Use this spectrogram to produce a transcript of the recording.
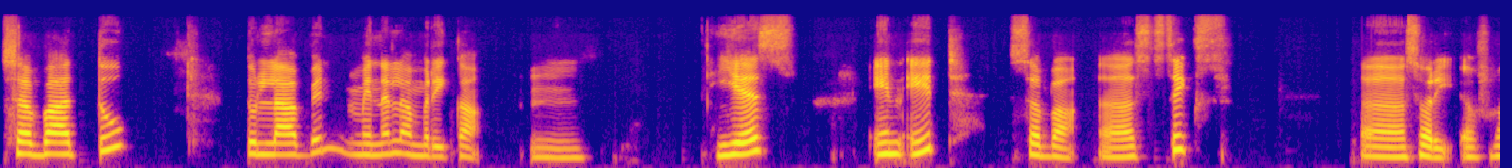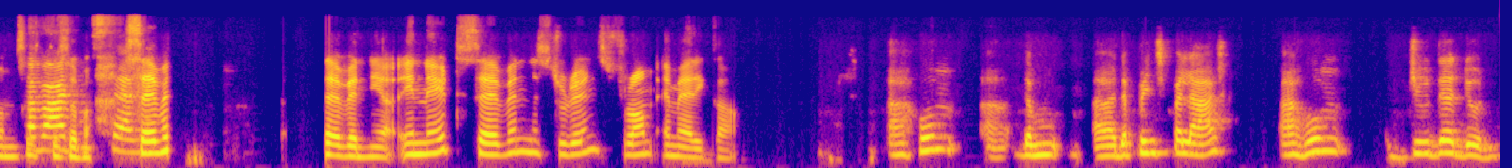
Sabatu Tulabin, Minal America. Mm. Yes, in it, Sabah, uh, six, uh, sorry, uh, from six to seven. seven, seven, yeah, in it, seven students from America. Uh, whom uh, the uh, the principal asked, uh, whom Judadun?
